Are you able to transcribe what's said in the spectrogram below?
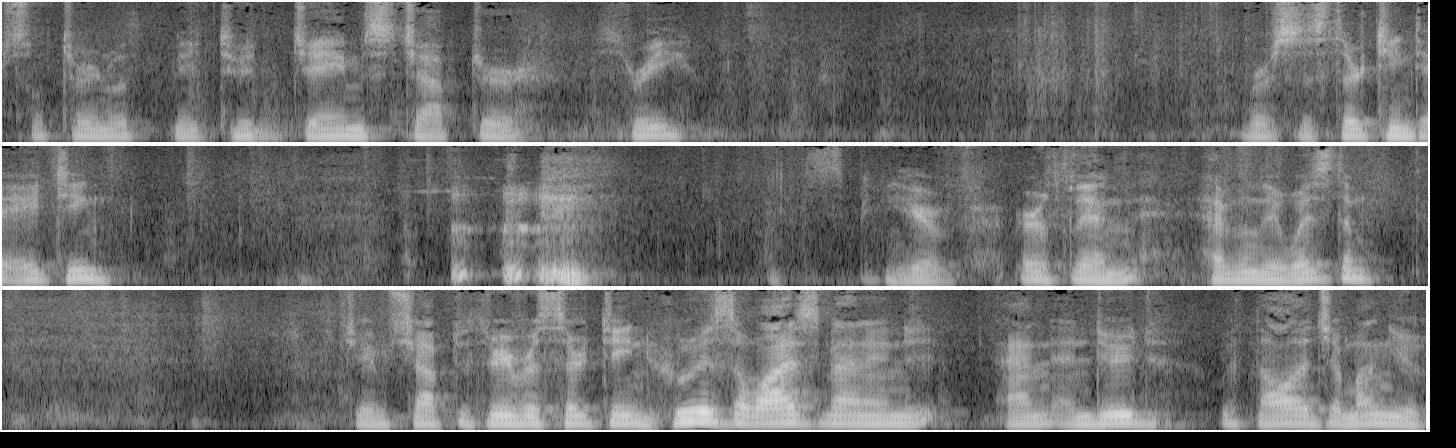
so turn with me to James chapter 3, verses 13 to 18. Speaking here of earthly and heavenly wisdom. James chapter 3, verse 13. Who is the wise man and, and endued with knowledge among you?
